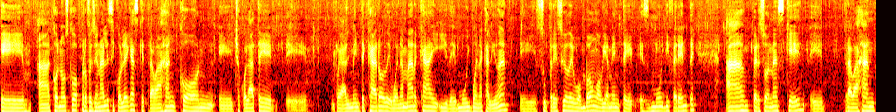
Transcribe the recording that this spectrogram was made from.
Eh, ah, conozco profesionales y colegas que trabajan con eh, chocolate eh, realmente caro, de buena marca y de muy buena calidad. su precio de bombón obviamente es muy diferente a personas que trabajan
